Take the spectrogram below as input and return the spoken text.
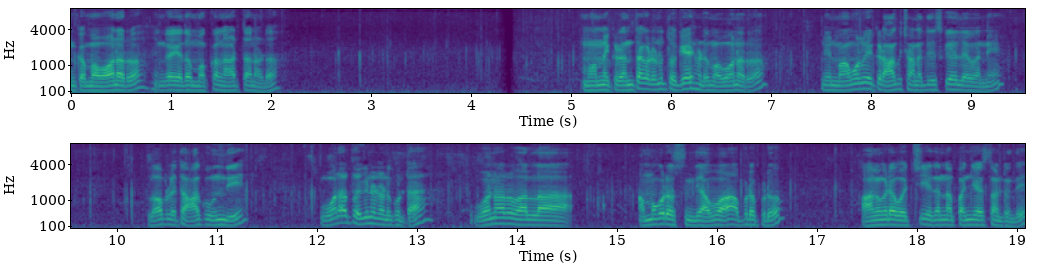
ఇంకా మా ఓనరు ఇంకా ఏదో మొక్కలు నాటుతున్నాడు. మొన్న ఇక్కడంతా కూడా తొగ్గేసినాడు మా ఓనరు. నేను మామూలుగా ఇక్కడ ఆకు చాలా తీసుకెళ్ళలేవని లోపలైతే ఆకు ఉంది. ఓనర్ తొగినాడు అనుకుంటా. ఓనర్ వాళ్ళ అమ్మ కూడా వస్తుంది అవ్వ అప్పుడప్పుడు. ఆమె కూడా వచ్చి ఏదన్నా పని చేస్తూ ఉంటుంది.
